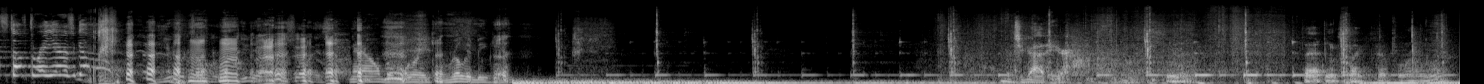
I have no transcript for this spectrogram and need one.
stuff three years ago? you were told you didn't have a choice. Now the worry can really begin. What you got here? That looks like pepperoni.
